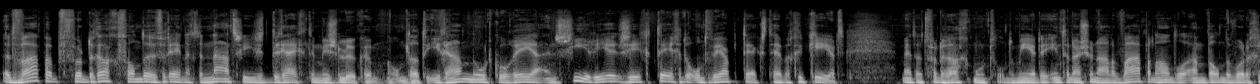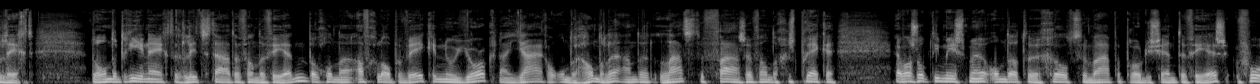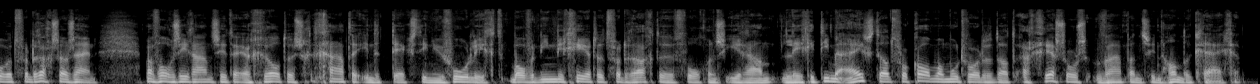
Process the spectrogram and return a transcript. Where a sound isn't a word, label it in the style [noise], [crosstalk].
Het wapenverdrag van de Verenigde Naties dreigt te mislukken... omdat Iran, Noord-Korea en Syrië zich tegen de ontwerptekst hebben gekeerd. Met het verdrag moet onder meer de internationale wapenhandel aan banden worden gelegd. De 193 lidstaten van de VN begonnen afgelopen week in New York... na jaren onderhandelen aan de laatste fase van de gesprekken. Er was optimisme omdat de grootste wapenproducent, de VS, voor het verdrag zou zijn. Maar volgens Iran zitten er grote gaten in de tekst die nu voor Bovendien negeert het verdrag de volgens Iran legitieme eis... dat voorkomen moet worden dat agressors wapens in handen krijgen.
